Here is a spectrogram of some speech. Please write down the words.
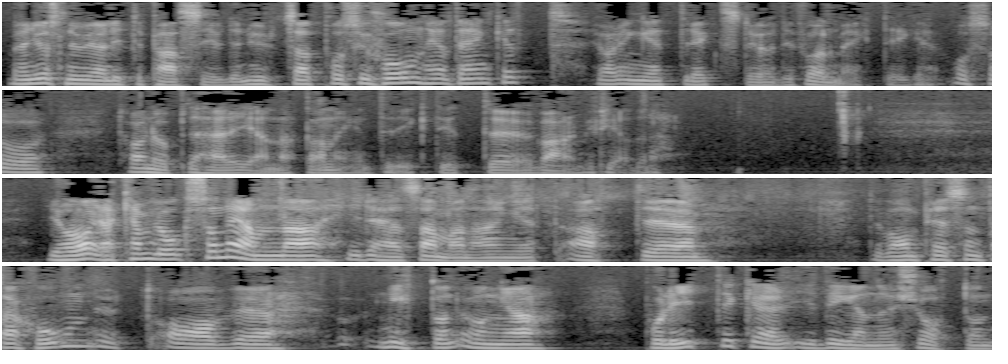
Men just nu är jag lite passiv. Det är en utsatt position helt enkelt. Jag har inget direkt stöd i fullmäktige. Och så tar han upp det här igen att han är inte riktigt eh, varm i kläderna. Ja, jag kan väl också nämna i det här sammanhanget att eh, det var en presentation av eh, 19 unga politiker i DN den 28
